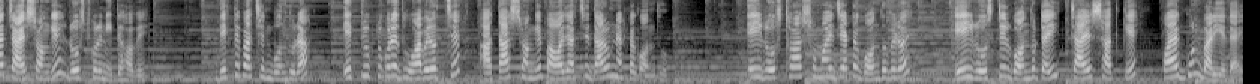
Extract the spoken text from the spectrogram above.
আর চায়ের সঙ্গে রোস্ট করে নিতে হবে। দেখতে পাচ্ছেন বন্ধুরা একটু একটু করে ধোঁয়া বেরোচ্ছে আর তার সঙ্গে পাওয়া যাচ্ছে দারুণ একটা গন্ধ। এই রোস্ট হওয়ার সময় যে একটা গন্ধ বেরোয়, এই রোস্টের গন্ধটাই চায়ের স্বাদকে কয়েক গুণ বাড়িয়ে দেয়।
